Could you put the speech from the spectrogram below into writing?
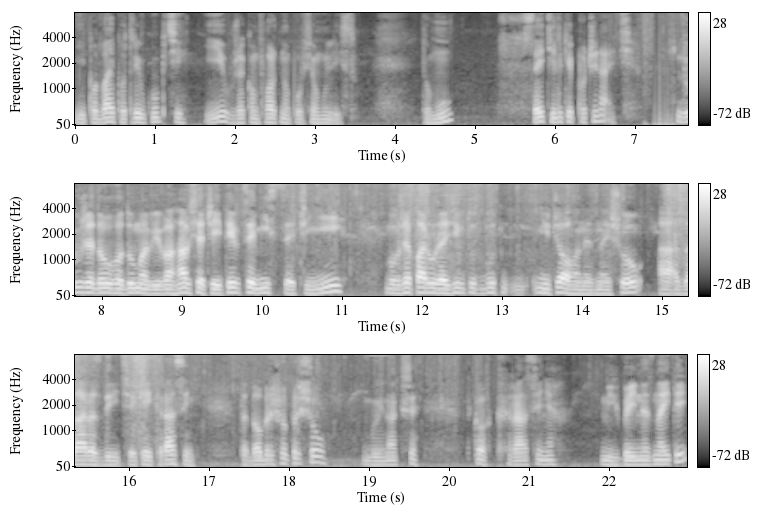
і по два, і по три в купці, і вже комфортно по всьому лісу. Тому все тільки починається. Дуже довго думав і вагався, чи йти в це місце, чи ні. Бо вже пару разів тут був, нічого не знайшов. А зараз дивіться, який красень. Та добре, що прийшов, бо інакше такого красення міг би й не знайти.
